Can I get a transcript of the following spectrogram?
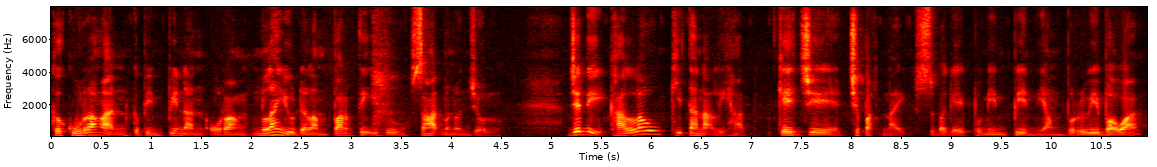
kekurangan kepimpinan orang Melayu dalam parti itu sangat menonjol. Jadi, kalau kita nak lihat KJ cepat naik sebagai pemimpin yang berwibawa,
